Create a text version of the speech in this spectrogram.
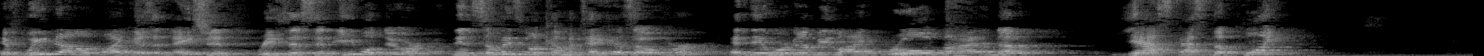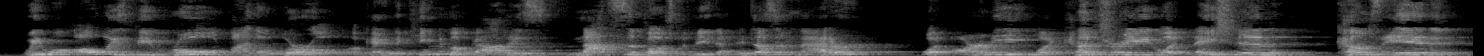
If we don't, like, as a nation, resist an evildoer, then somebody's going to come and take us over, and then we're going to be, like, ruled by another. Yes, that's the point. We will always be ruled by the world, okay? The kingdom of God is not supposed to be that. It doesn't matter what army, what country, what nation comes in and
